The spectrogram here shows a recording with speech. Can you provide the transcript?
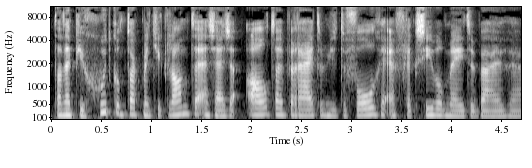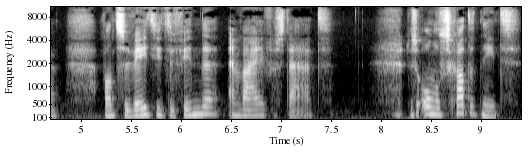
Dan heb je goed contact met je klanten en zijn ze altijd bereid om je te volgen en flexibel mee te buigen. Want ze weten je te vinden en waar je voor staat. Dus onderschat het niet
